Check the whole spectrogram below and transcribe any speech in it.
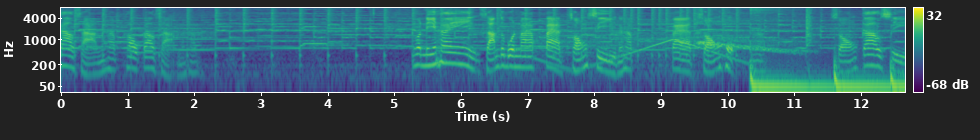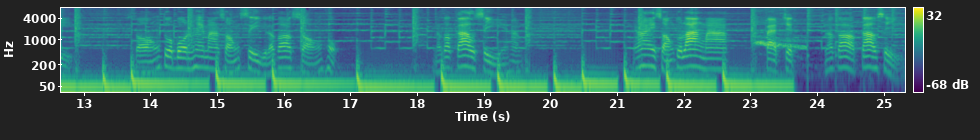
593 นะครับ เข้า 93 นะครับวันนี้ให้ 3ตัวบนมา 824 นะครับ 826 นะครับ 294 2 ตัวบนให้มา 24 แล้วก็ 26 แล้วก็ 94 นะครับแล้วให้ 2 ตัวล่างมา 87 แล้วก็ 94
